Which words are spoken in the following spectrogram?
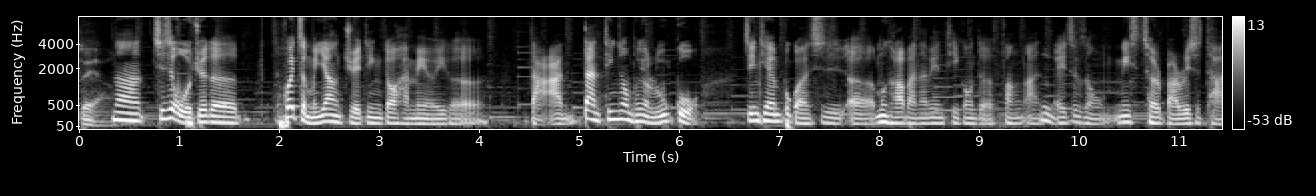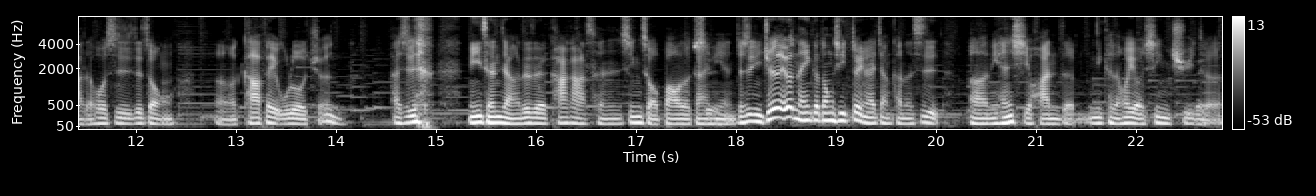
对啊。那其实我觉得会怎么样决定都还没有一个答案。但听众朋友，如果今天不管是呃木卡老板那边提供的方案，哎、嗯，这种 Mr. Barista 的，或是这种呃咖啡无落卷。嗯还是 倪晨讲的这个卡卡城新手包的概念，是就是你觉得有哪一个东西对你来讲可能是呃你很喜欢的，你可能会有兴趣的，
